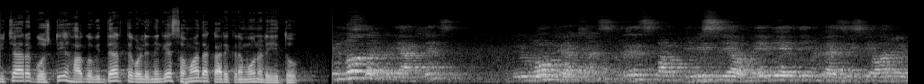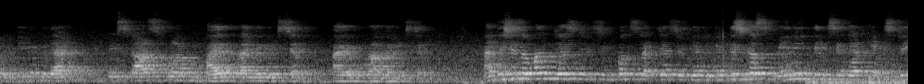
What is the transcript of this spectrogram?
ವಿಚಾರಗೋಷ್ಠಿ ಹಾಗೂ ವಿದ್ಯಾರ್ಥಿಗಳೊಂದಿಗೆ ಸಂವಾದ ಕಾರ್ಯಕ್ರಮವು ನಡೆಯಿತು. And this is the one just simple structure can, you can discuss many things in that chemistry,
